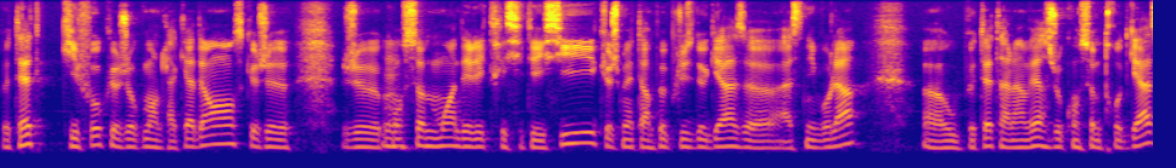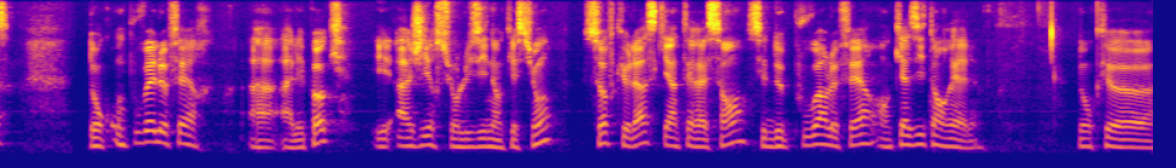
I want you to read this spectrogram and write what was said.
peut-être qu'il faut que j'augmente la cadence, que je, je mmh. consomme moins d'électricité ici, que je mette un peu plus de gaz euh, à ce niveau-là. ou peut-être à l'inverse, je consomme trop de gaz. Donc on pouvait le faire à, l'époque et agir sur l'usine en question. Sauf que là, ce qui est intéressant, c'est de pouvoir le faire en quasi temps réel. Donc, euh,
